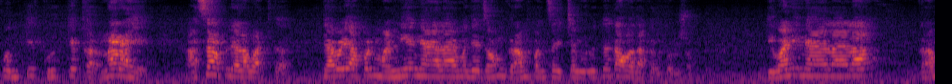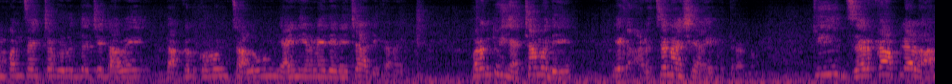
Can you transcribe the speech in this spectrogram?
कोणती कृत्य करणार आहे असं आपल्याला वाटतं त्यावेळी आपण माननीय न्यायालयामध्ये जाऊन ग्रामपंचायतच्या विरुद्ध दावा दाखल करू शकतो. दिवाणी न्यायालयाला ग्रामपंचायतच्या विरुद्धचे दावे दाखल करून चालवून न्याय निर्णय देण्याचे अधिकार आहेत. परंतु ह्याच्यामध्ये एक अडचण अशी आहे मित्रांनो की जर का आपल्याला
